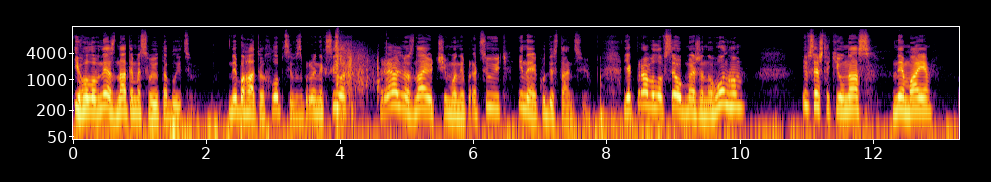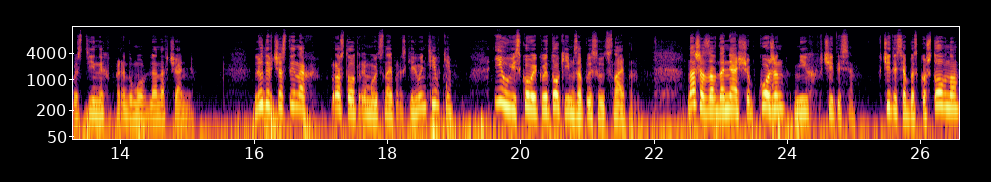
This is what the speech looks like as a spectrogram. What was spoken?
і головне, знатиме свою таблицю. Небагато хлопців в Збройних силах реально знають, чим вони працюють і на яку дистанцію. Як правило, все обмежено гонгом, і все ж таки у нас немає постійних передумов для навчання. Люди в частинах просто отримують снайперські гвинтівки, і у військовий квиток їм записують снайпер. Наше завдання, щоб кожен міг вчитися. Вчитися безкоштовно,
